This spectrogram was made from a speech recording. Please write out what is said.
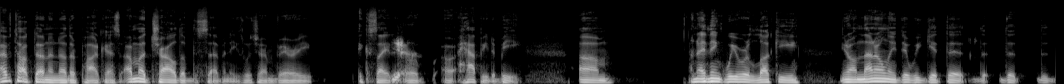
I've talked on another podcast. I'm a child of the '70s, which I'm very excited Yeah. or uh, happy to be. Um, and I think we were lucky. You know, not only did we get the the the the,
